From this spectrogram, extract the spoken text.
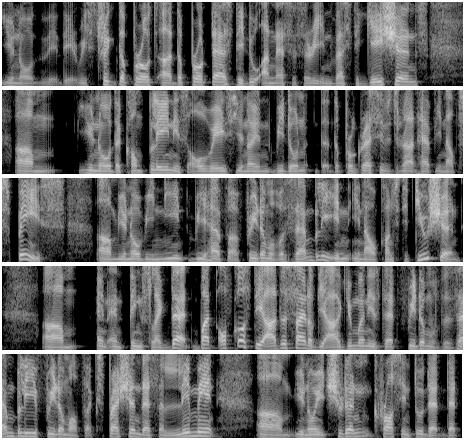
you know, they, they restrict the pro- uh, the protest, they do unnecessary investigations. Um, you know the complaint is always you know we don't the, the progressives do not have enough space. Um, you know we need we have a freedom of assembly in in our constitution um, and and things like that. But of course the other side of the argument is that freedom of assembly freedom of expression there's a limit. Um, you know it shouldn't cross into that that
